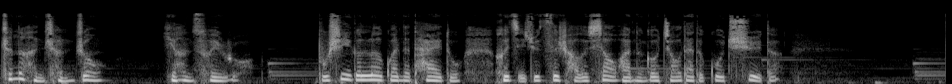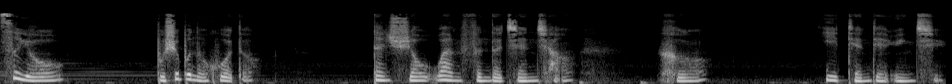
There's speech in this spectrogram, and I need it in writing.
真的很沉重，也很脆弱。不是一个乐观的态度和几句自嘲的笑话能够交代的过去的。自由，不是不能获得，但需要万分的坚强和一点点运气。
